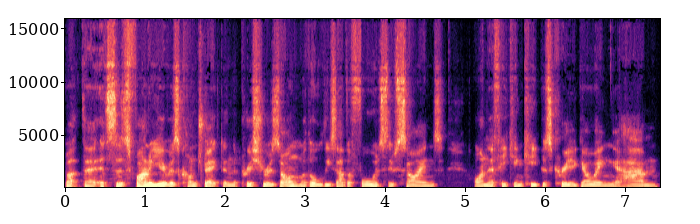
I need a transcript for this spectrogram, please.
but the, it's his final year of his contract, and the pressure is on with all these other forwards they've signed on if he can keep his career going. Um,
